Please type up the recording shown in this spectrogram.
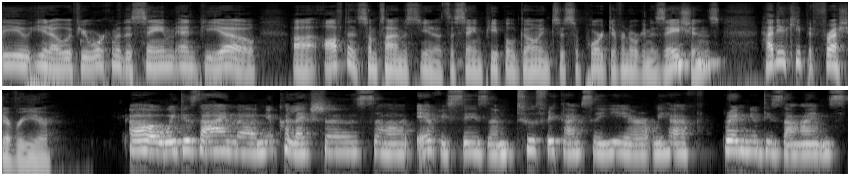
You, you know, if you're working with the same NPO, uh, often sometimes, you know, it's the same people going to support different organizations. Mm-hmm. How do you keep it fresh every year? Oh, we design uh, new collections uh, every season, two, three times a year. We have brand new designs,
